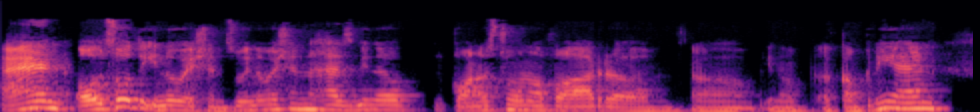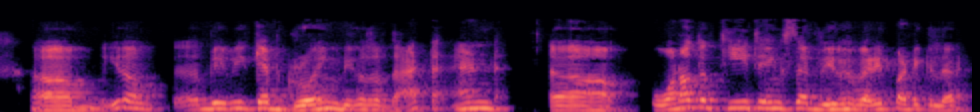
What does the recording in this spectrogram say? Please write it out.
and also the innovation. So innovation has been a cornerstone of our um, uh, you know company, and um, you know we, we kept growing because of that. And uh, one of the key things that we were very particular,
